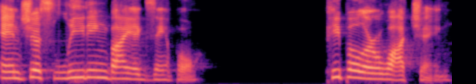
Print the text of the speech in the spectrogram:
and just leading by example. People are watching.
